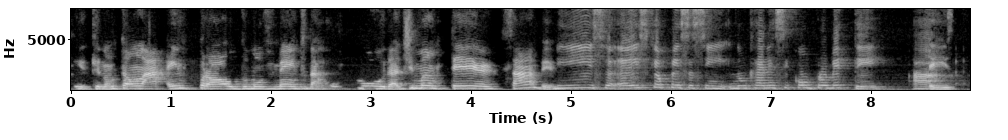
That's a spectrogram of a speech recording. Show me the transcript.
Que, que, não estão lá em prol do movimento, da cultura, de manter, sabe? Isso, é isso que eu penso assim, não querem se comprometer. A, isso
